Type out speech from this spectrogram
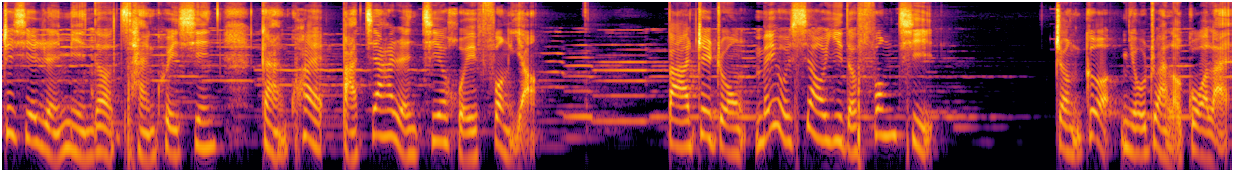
这些人民的惭愧心，赶快把家人接回奉养，把这种没有孝义的风气整个扭转了过来。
